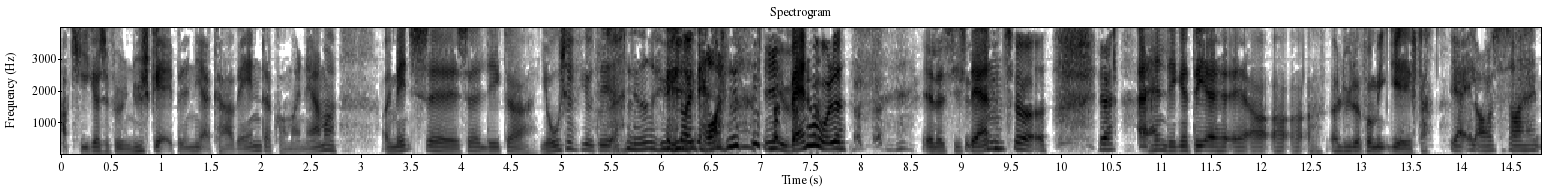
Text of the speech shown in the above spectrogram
Og kigger selvfølgelig nysgerrigt på den her karavane, der kommer nærmere. Og imens øh, så ligger Josef jo der Nede og hylder i brønden. i vandhullet, eller cisternen. Tørret. Ja. at han ligger der øh, og, og, og, og, lytter formentlig efter. ja, eller også så han,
